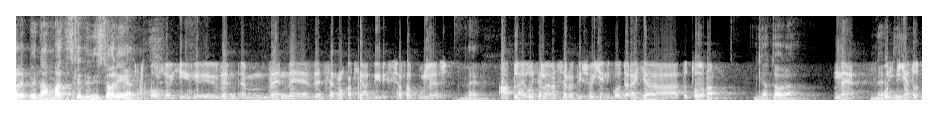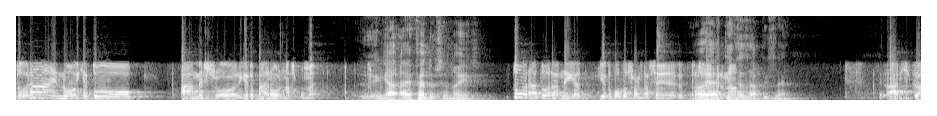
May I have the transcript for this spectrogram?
πρέπει να μάθεις και την ιστορία. Όχι, όχι. ε, Δεν, ε, δεν, ε, δεν φέρνω κάποια αντίρρηση σε αυτά που λες. Ναι. Απλά εγώ ήθελα να σε ρωτήσω γενικότερα για το τώρα. Για τώρα. Ναι. Ναι, όχι, τι; για το τώρα εννοώ για το άμεσο, για το παρόν, ας πούμε. Ε, Για, ε, φέτος εννοείς; Τώρα, τώρα, ναι, για, για το ποδόσφαιρο θα σε, θα σε Ωραία, τι έπαιρνα. θες να πεις, ναι. Αρχικά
